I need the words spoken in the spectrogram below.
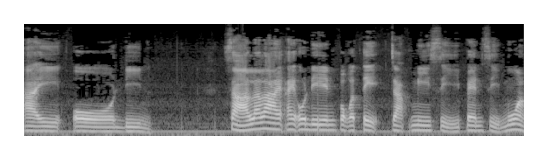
ไอโอดีน สารละลายไอโอดีนปกติจะมีสีเป็นสีม่วง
